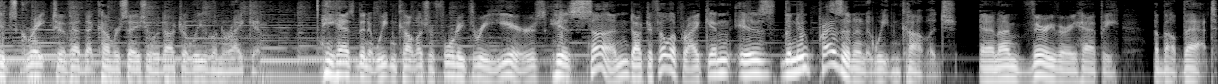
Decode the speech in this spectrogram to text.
It's great to have had that conversation with Dr. Leland Ryken. He has been at Wheaton College for 43 years. His son, Dr. Philip Ryken, is the new president at Wheaton College, and I'm very, very happy about that.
